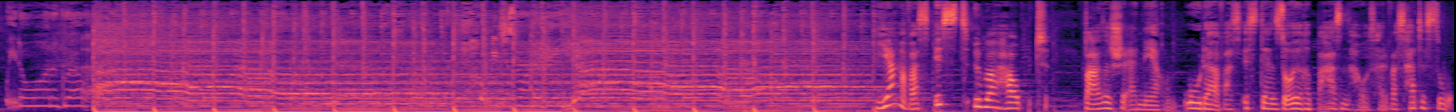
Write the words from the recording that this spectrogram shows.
We don't wanna grow Ja, was ist überhaupt basische Ernährung oder was ist der Säurebasenhaushalt? Was hat es so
